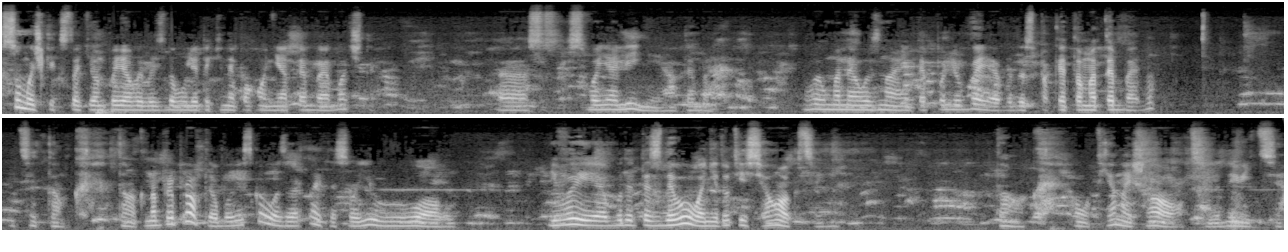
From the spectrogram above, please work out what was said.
Сумочки, кстати, он появились доволі такі непогані АТБ, бачите? Е, своя лінія АТБ. Ви в мене узнаєте полюбе, я буду з пакетом АТБ, да? Це так. Так, на приправки обов'язково звертайте свою увагу. І ви будете здивовані, тут є акції. Так, от, я знайшла акцію, дивіться.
